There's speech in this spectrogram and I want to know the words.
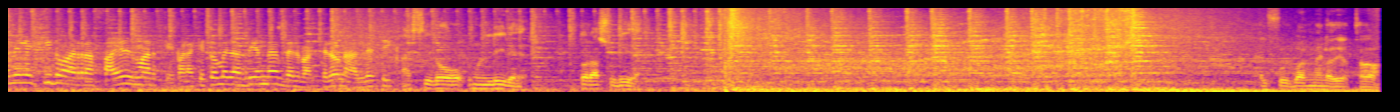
Han elegido a Rafael Márquez para que tome las riendas del Barcelona Athletic. Ha sido un líder toda su vida. El fútbol me lo dio todo.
